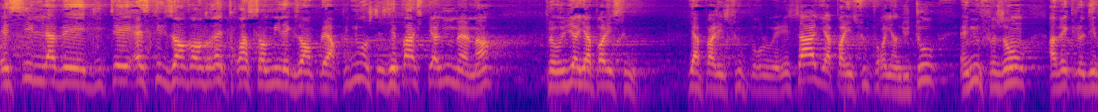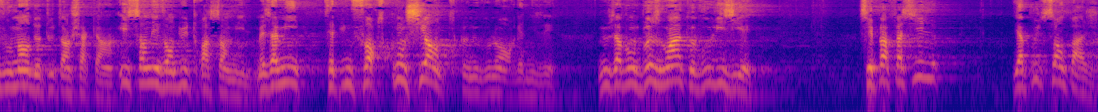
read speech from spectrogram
Et s'ils l'avaient édité, est-ce qu'ils en vendraient 300 000 exemplaires? Puis nous, on ne se les a pas achetés à nous-mêmes. Hein Je peux vous dire, il n'y a pas les sous. Il n'y a pas les sous pour louer les salles, il n'y a pas les sous pour rien du tout, et nous faisons avec le dévouement de tout un chacun. Il s'en est vendu 300 000. Mes amis, c'est une force consciente que nous voulons organiser. Nous avons besoin que vous lisiez. C'est pas facile, il y a plus de 100 pages.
